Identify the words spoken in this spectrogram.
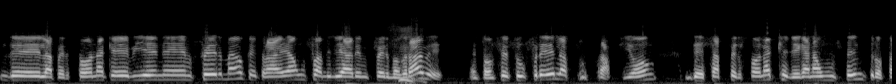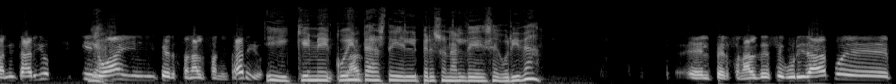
de la persona que viene enferma o que trae a un familiar enfermo grave. Entonces sufre la frustración de esas personas que llegan a un centro sanitario y no hay personal sanitario. ¿Y qué me cuentas del personal de seguridad? El personal de seguridad, pues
